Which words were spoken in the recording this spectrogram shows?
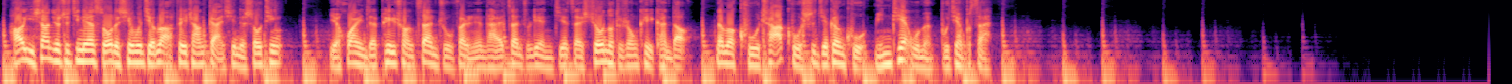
好，以上就是今天所有的新闻节目了，非常感谢你的收听，也欢迎在 p a 创赞助范展电台赞助链接在 Show Note 中可以看到。那么苦茶苦，世界更苦，明天我们不见不散。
